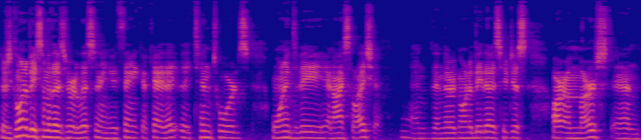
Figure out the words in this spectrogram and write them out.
there's going to be some of those who are listening who think, okay, they, they tend towards wanting to be in isolation. And then there are going to be those who just are immersed in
